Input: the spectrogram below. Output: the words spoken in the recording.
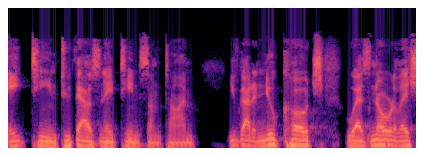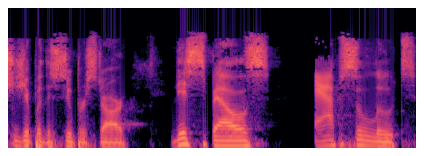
18, 2018 sometime. You've got a new coach who has no relationship with the superstar. This spells absolute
